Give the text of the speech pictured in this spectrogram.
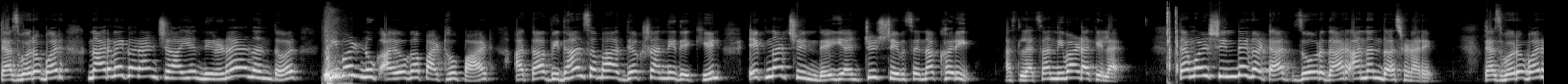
त्याचबरोबर नार्वेकरांच्या या निर्णयानंतर निवडणूक आयोगापाठोपाठ आता विधानसभा अध्यक्षांनी देखील एकनाथ शिंदे यांची शिवसेना खरी असल्याचा निवाडा केलाय. त्यामुळे शिंदे गटात जोरदार आनंद असणार आहे. त्याचबरोबर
